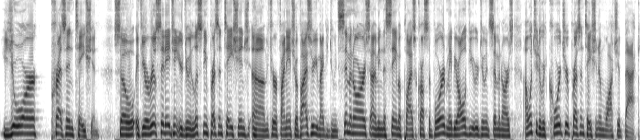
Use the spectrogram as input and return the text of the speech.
your presentation. So if you're a real estate agent, you're doing listing presentations. Um, if you're a financial advisor, you might be doing seminars. I mean, the same applies across the board. Maybe all of you are doing seminars. I want you to record your presentation and watch it back.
